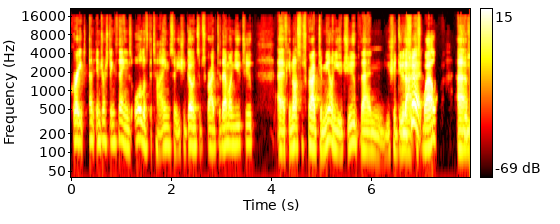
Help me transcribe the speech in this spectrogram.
great and interesting things all of the time. So you should go and subscribe to them on YouTube. Uh, if you're not subscribed to me on YouTube, then you should do you that should. as well. Um,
